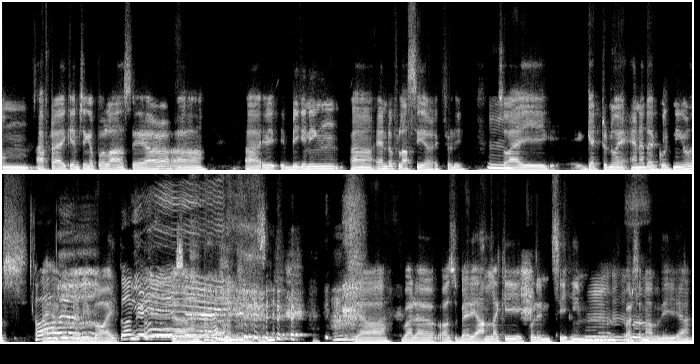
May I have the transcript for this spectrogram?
um, after I came Singapore last year, uh, uh, beginning uh, end of last year actually. So I get to know another good news. Oh, I have a baby boy. Congratulations! yeah, but I was very unlucky. Couldn't see him personally. Yeah.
